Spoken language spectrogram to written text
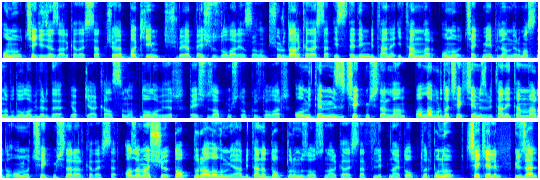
Onu çekeceğiz arkadaşlar. Şöyle bakayım. Şuraya 500 dolar yazalım. Şurada arkadaşlar istediğim bir tane item var. Onu çekmeyi planlıyorum. Aslında bu da olabilir de. Yok ya kalsın o. Bu da olabilir. 569 dolar. Oğlum itemimizi çekmişler lan. Valla burada çekeceğimiz bir tane item vardı. Onu çekmişler arkadaşlar. O zaman şu Doppler'ı alalım ya. Bir tane Doppler'ımız olsun arkadaşlar. Flip Knife Doppler. Bunu çekelim. Güzel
